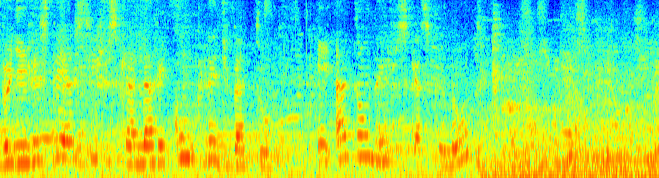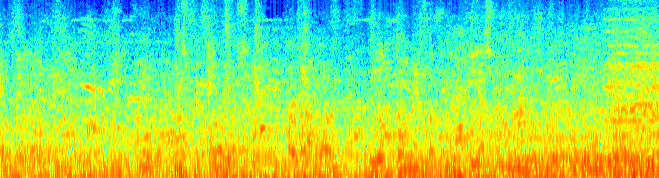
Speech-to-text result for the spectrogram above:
Veuillez rester assis jusqu'à l'arrêt complet du bateau et attendez jusqu'à ce que l'autre... Por favor, no tome fotografías con flash.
